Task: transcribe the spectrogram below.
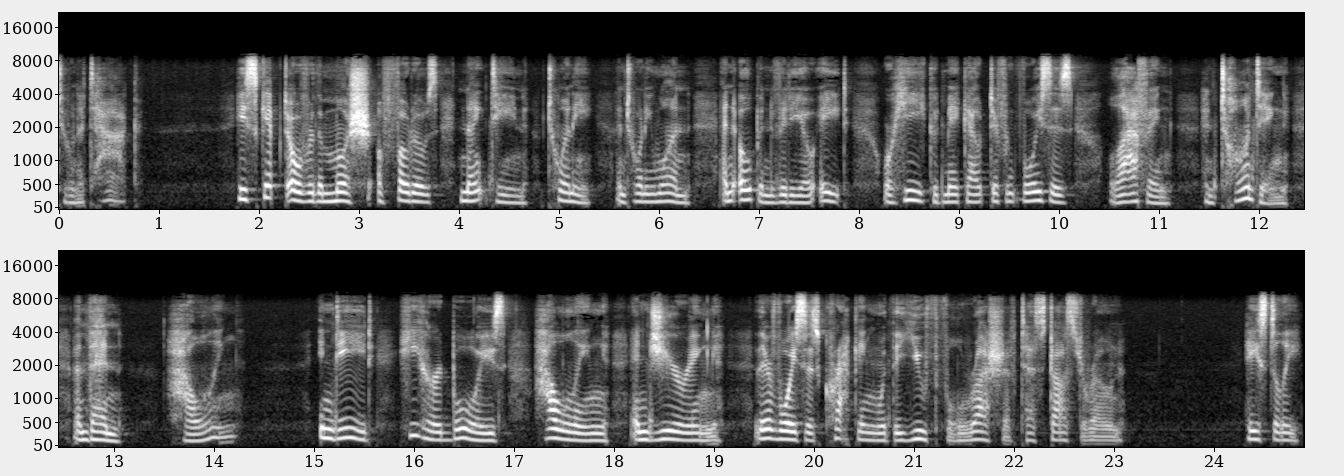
to an attack. He skipped over the mush of photos 19, 20, and 21 and opened video 8, where he could make out different voices laughing and taunting and then howling. Indeed, he heard boys howling and jeering, their voices cracking with the youthful rush of testosterone. Hastily,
